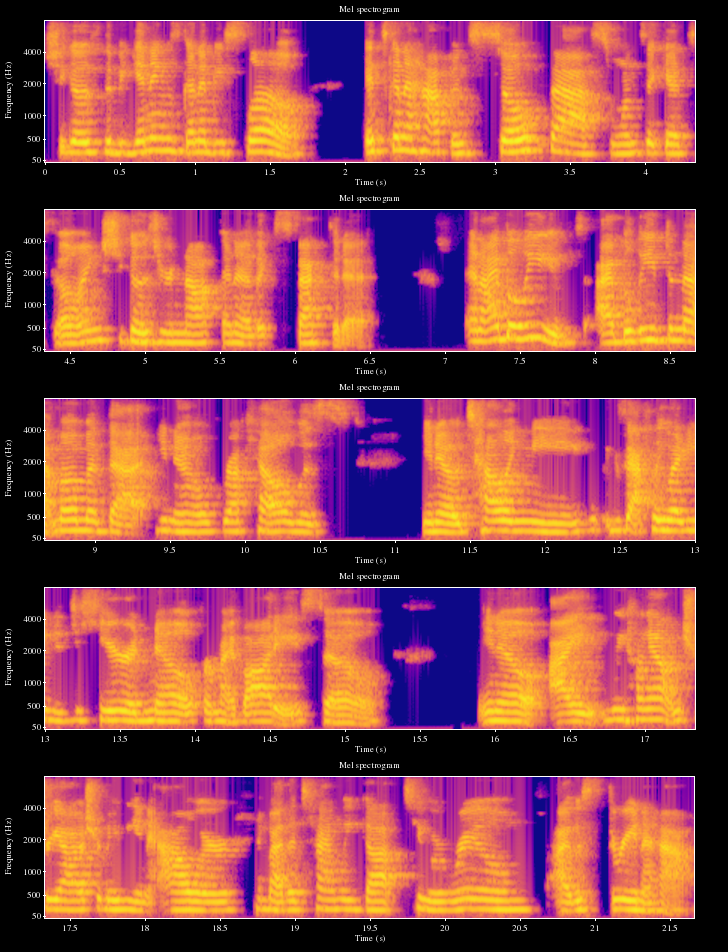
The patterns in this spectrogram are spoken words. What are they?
She goes, the beginning is going to be slow. It's going to happen so fast once it gets going. She goes, you're not going to have expected it and I believed. I believed in that moment that, you know, Raquel was, you know, telling me exactly what I needed to hear and know for my body. So, you know, I we hung out in triage for maybe an hour. And by the time we got to a room, I was three and a half.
